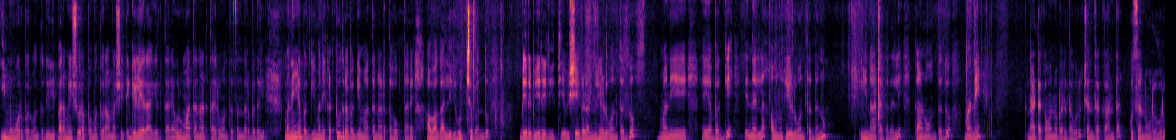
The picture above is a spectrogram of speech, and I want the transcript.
ಈ ಮೂವರು ಬರುವಂಥದ್ದು. ಇಲ್ಲಿ ಪರಮೇಶ್ವರಪ್ಪ ಮತ್ತು ರಾಮಶೆಟ್ಟಿ ಗೆಳೆಯರಾಗಿರ್ತಾರೆ. ಅವರು ಮಾತನಾಡ್ತಾ ಇರುವಂಥ ಸಂದರ್ಭದಲ್ಲಿ ಮನೆಯ ಬಗ್ಗೆ, ಮನೆ ಕಟ್ಟುವುದರ ಬಗ್ಗೆ ಮಾತನಾಡ್ತಾ ಹೋಗ್ತಾರೆ. ಆವಾಗ ಅಲ್ಲಿಗೆ ಹುಚ್ಚ ಬಂದು ಬೇರೆ ಬೇರೆ ರೀತಿಯ ವಿಷಯಗಳನ್ನು ಹೇಳುವಂಥದ್ದು. ಮನೆಯ ಬಗ್ಗೆ ಎನ್ನೆಲ್ಲ ಅವನು ಹೇಳುವಂಥದ್ದನ್ನು ಈ ನಾಟಕದಲ್ಲಿ ಕಾಣುವಂಥದ್ದು. ಮನೆ ನಾಟಕವನ್ನು ಬರೆದವರು ಚಂದ್ರಕಾಂತ ಕುಸನೂರವರು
